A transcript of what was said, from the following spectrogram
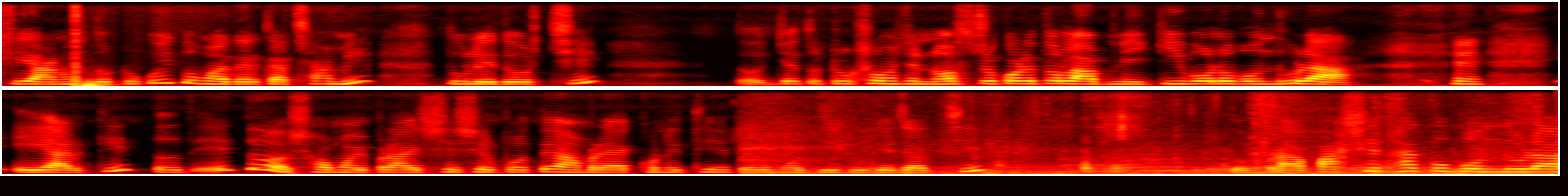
সেই আনন্দটুকুই তোমাদের কাছে আমি তুলে ধরছি। তো যতটুকু সময় সে নষ্ট করে তো লাভ নেই, কী বলো বন্ধুরা? এই আর কি, তো এই তো সময় প্রায় শেষের পথে আমরা এখনই থিয়েটারের মধ্যে ঢুকে যাচ্ছি। তোমরা পাশে থাকো বন্ধুরা।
